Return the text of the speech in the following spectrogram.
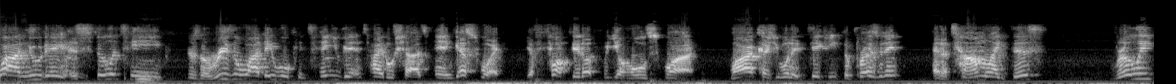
why New Day is still a team. Mm. There's a reason why they will continue getting title shots. And guess what? You fucked it up for your whole squad. Why? Because you want to dick eat the president at a time like this? Really?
